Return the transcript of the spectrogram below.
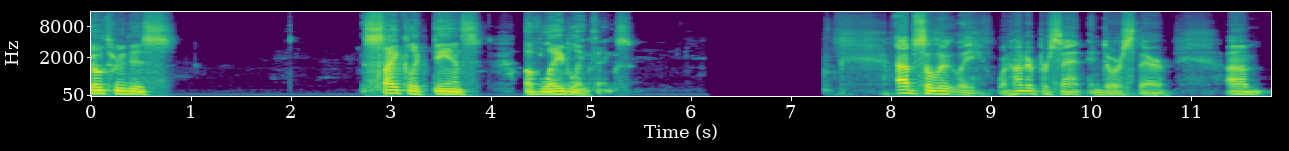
go through this cyclic dance of labeling things. Absolutely, 100% endorsed there. Um,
